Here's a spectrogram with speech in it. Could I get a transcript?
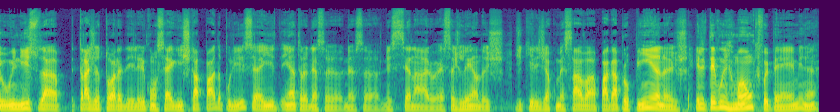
o início da trajetória dele, ele consegue escapar da polícia, aí entra nessa, nessa, nesse cenário essas lendas de que ele já começava a pagar propinas. Ele teve um irmão que foi PM, né?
